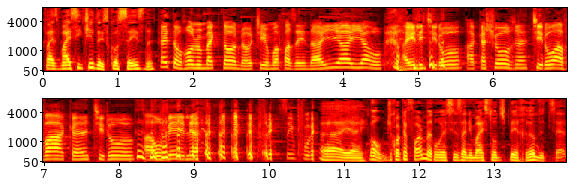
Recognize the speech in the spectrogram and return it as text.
Faz mais sentido, é escocês, né? É, então, Ronald McDonald tinha uma fazenda, ia, ia, ô. Aí ele tirou a cachorra, tirou a vaca, tirou a ovelha. Assim foi. Ai, ai. Bom, de qualquer forma, com esses animais todos berrando, etc.,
